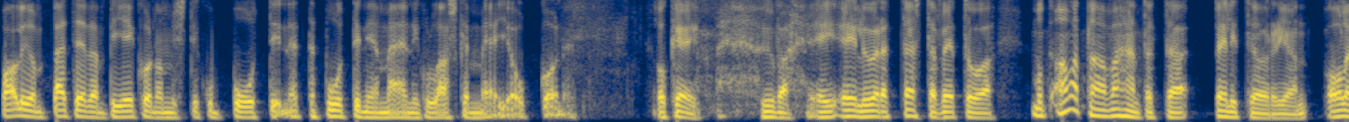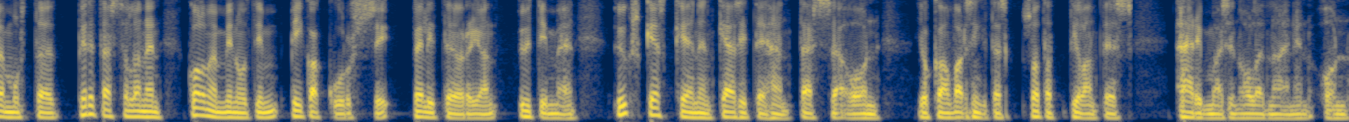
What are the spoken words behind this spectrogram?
paljon pätevämpi ekonomisti kuin Putin, että Putinia mä en niin laske meidän joukkoon. Että. Okei, hyvä. Ei, ei lyödä tästä vetoa, mutta avataan vähän tätä peliteorian olemusta. Pidetään sellainen kolmen minuutin pikakurssi peliteorian ytimeen. Yksi keskeinen käsitehän tässä on, joka on varsinkin tässä sotatilanteessa äärimmäisen olennainen, on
